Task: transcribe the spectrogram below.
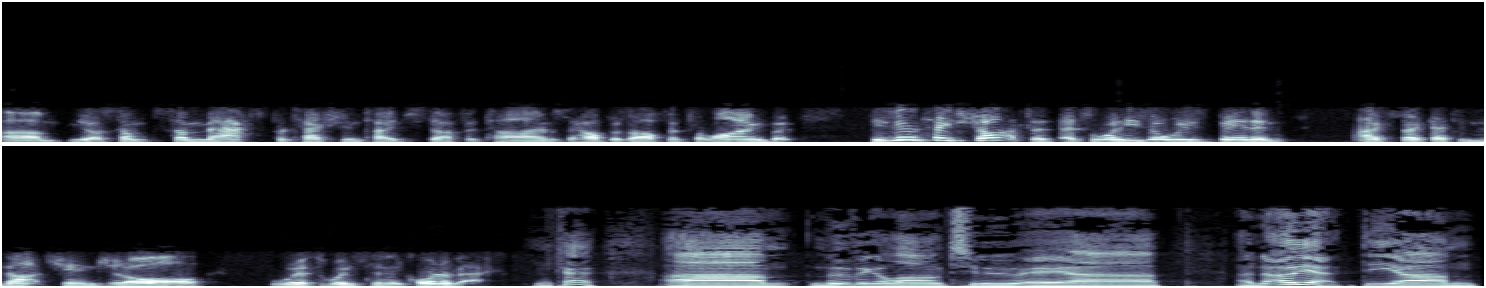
um, you know, some some max protection type stuff at times to help his offensive line, but he's going to take shots. That, that's what he's always been, and I expect that to not change at all with Winston at quarterback. Okay. Um, moving along to a, uh, an, oh yeah, the, um,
